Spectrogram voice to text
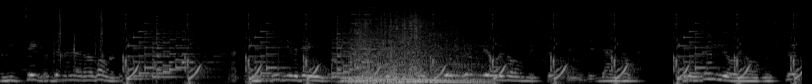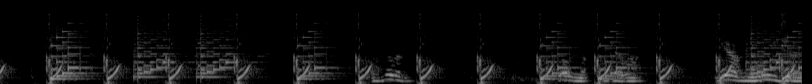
yüksek ödemeler alamadık. Yani bildiği gibi değil. Çılgın bir oyun olmuştu. Yani cidden çok çılgın bir oyun olmuştu. Bakalım. Sonra devam. Ya vurulacağız,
